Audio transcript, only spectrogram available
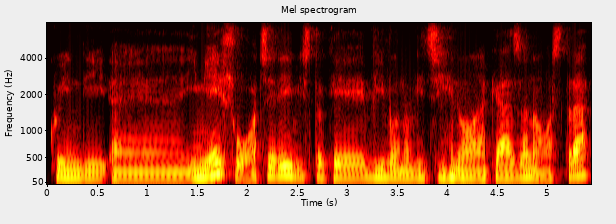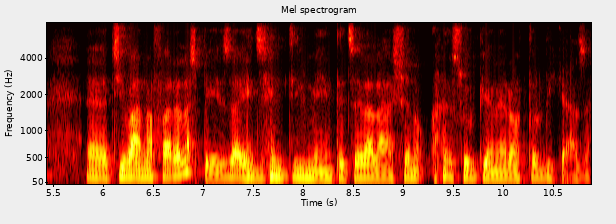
Quindi eh, i miei suoceri visto che vivono vicino a casa nostra eh, ci vanno a fare la spesa e gentilmente ce la lasciano sul pianerottolo di casa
